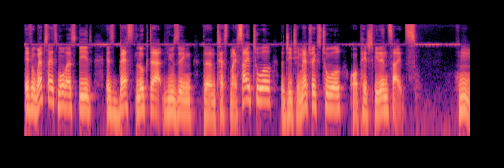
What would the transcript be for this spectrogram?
if a website's mobile speed is best looked at using the Test My Site tool, the GTmetrix tool, or PageSpeed Insights. Hmm,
